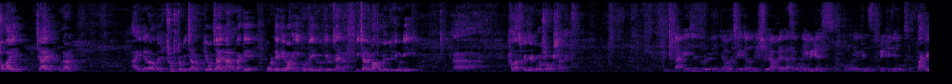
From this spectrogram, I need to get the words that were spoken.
সবাই চায় ওনার আইনের আওতায় সুষ্ঠু বিচারক। কেউ চায় না ওনাকে কোর্টে কেউ ই করবে এগুলো কেউ চায় না। বিচারের মাধ্যমে যদি উনি খালাস পেয়ে যায় কোনো সমস্যা নেই। তাকে যে ধরে নিয়ে যাওয়া হয়েছে এটা নিশ্চয়ই আপনার কাছে কোনো এভিডেন্স কোনো এভিডেন্সের প্রেক্ষিতে বলছেন তাকে?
